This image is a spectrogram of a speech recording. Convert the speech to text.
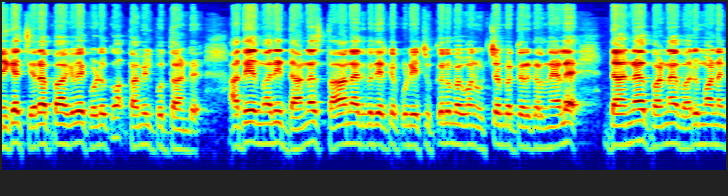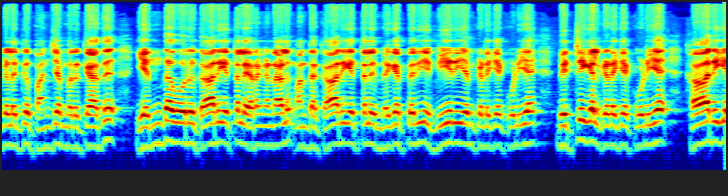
மிக சிறப்பாகவே கொடுக்கும் தமிழ் புத்தாண்டு. அதே மாதிரி தன ஸ்தானாதிபதி இருக்கக்கூடிய சுக்கர பகவான் உச்சம் பெற்று இருக்கிறதுனால தன பண வருமானங்களுக்கு பஞ்சம் இருக்காது. எந்த ஒரு காரியத்தில் இறங்கினாலும் அந்த காரியத்தில் மிகப்பெரிய வீரியம் கிடைக்கக்கூடிய வெற்றி வெற்றிகள் கிடைக்கக்கூடிய காரிய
